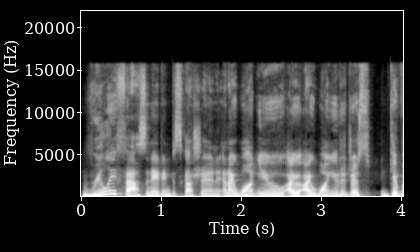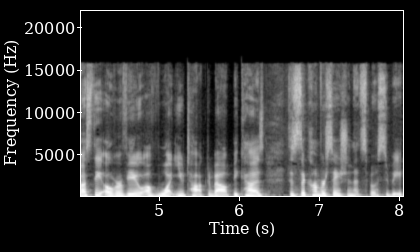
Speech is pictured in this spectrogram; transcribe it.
really fascinating discussion, and I want you, I, I want you to just give us the overview of what you talked about because this is a conversation that's supposed to be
